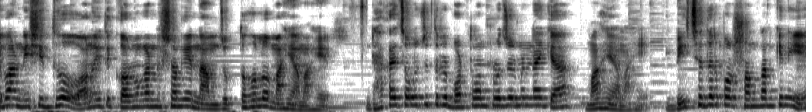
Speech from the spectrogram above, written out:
এবার নিষিদ্ধ অনৈতিক কর্মকাণ্ডের সঙ্গে নাম যুক্ত হলো মাহিয়া মাহির। ঢাকায় চলচ্চিত্রের বর্তমান প্রজন্মের নায়িকা মাহিয়া মাহি বিচ্ছেদের পর সন্তানকে নিয়ে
